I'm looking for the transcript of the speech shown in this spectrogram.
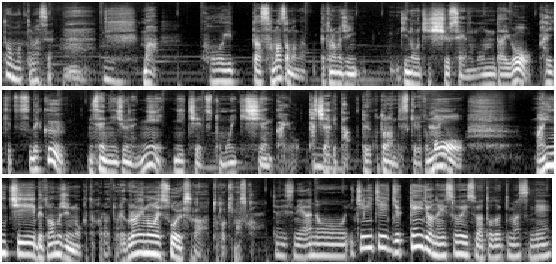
と思ってます。うん、まあこういったさまざまなベトナム人技能実習生の問題を解決すべく2020年に日越友生支援会を立ち上げたということなんですけれども、はい、毎日ベトナム人の方からどれぐらいの SOS が届きますか？でですね、あの1日10件以上の SOS は届きますね。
